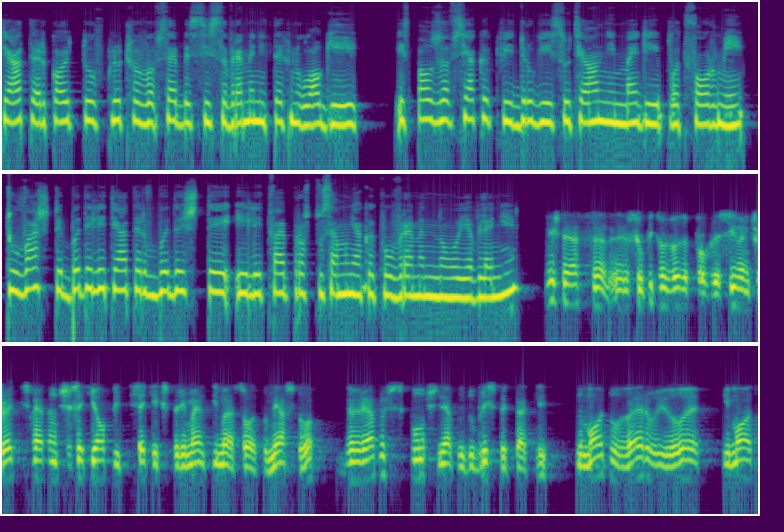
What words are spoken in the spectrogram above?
театър, който включва в себе си съвременни технологии, използва всякакви други социални медии и платформи. Това ще бъде ли театър в бъдеще или това е просто само някакво временно явление? Вижте, аз се опитвам да бъда прогресивен човек и смятам, че всеки опит, всеки експеримент има своето място. Вероятно ще се получи някои добри спектакли. Но моето верою е и моят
